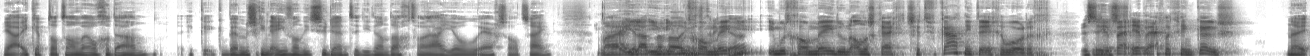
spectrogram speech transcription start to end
ja, ik heb dat dan wel gedaan. Ik, ik ben misschien een van die studenten die dan dacht van, ja joh, hoe erg zal het zijn. Maar ja, je, laat je, me wel je, moet gewoon mee, je, je, moet gewoon meedoen, anders krijg je het certificaat niet tegenwoordig. Dus je hebt, je hebt eigenlijk geen keus. Nee,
